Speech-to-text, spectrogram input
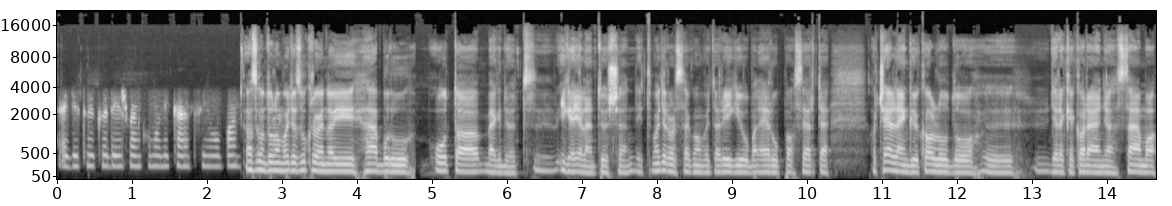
együttműködésben, kommunikációban. Azt gondolom, hogy az ukrajnai háború óta megnőtt igen jelentősen itt Magyarországon, vagy a régióban, Európa szerte a csellengő, kallódó gyerekek aránya, száma.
